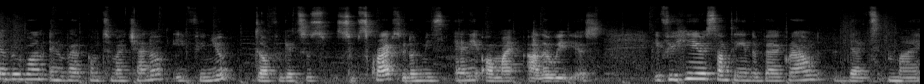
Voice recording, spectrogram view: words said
everyone and welcome to my channel. If you're new, don't forget to subscribe so you don't miss any of my other videos. If you hear something in the background, that's my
